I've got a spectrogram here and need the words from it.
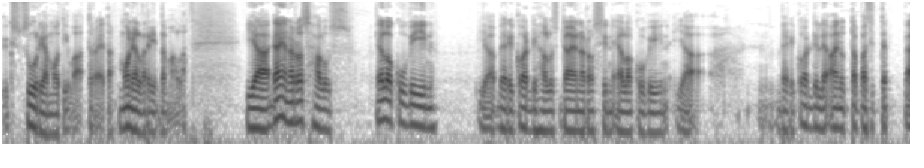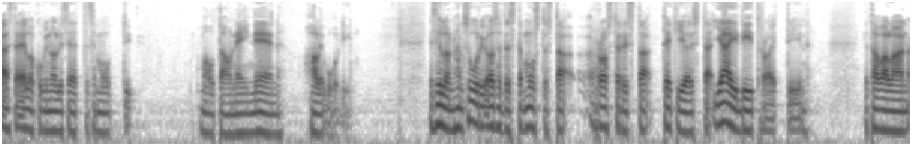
yksi suuria motivaattoreita monella rintamalla. Ja Diana Ross halusi elokuviin ja Berikordi halusi Diana Rossin elokuviin ja Berikordille ainut tapa sitten päästä elokuviin oli se, että se muutti Motowneineen Hollywoodiin. Ja silloinhan suuri osa tästä mustasta rosterista tekijöistä jäi Detroittiin ja tavallaan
